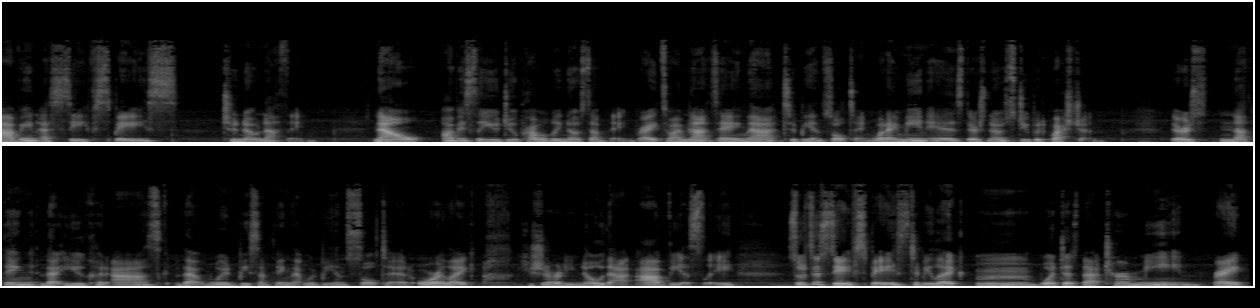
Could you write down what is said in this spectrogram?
having a safe space to know nothing. Now, obviously, you do probably know something, right? So I'm not saying that to be insulting. What I mean is, there's no stupid question. There's nothing that you could ask that would be something that would be insulted or like, you should already know that, obviously. So it's a safe space to be like, hmm, what does that term mean, right?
